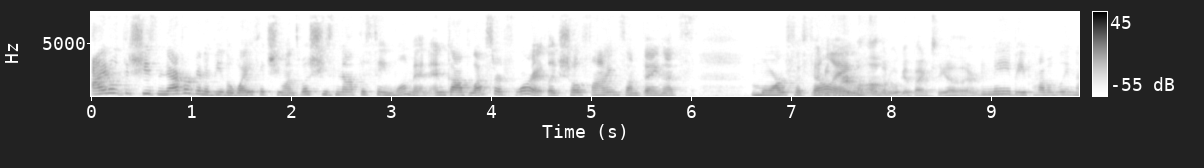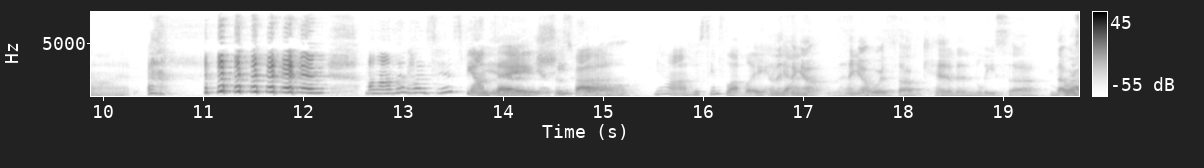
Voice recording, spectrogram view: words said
I don't think she's never going to be the wife that she once was. She's not the same woman, and God bless her for it. Like, she'll find something that's more Maybe fulfilling. her and Mohamed will get back together. Maybe, probably not. and Mohamed has his fiance, Yeah, has Shiva. Yeah, who seems lovely. and they hang out hang out with um, Ken and Lisa. That was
